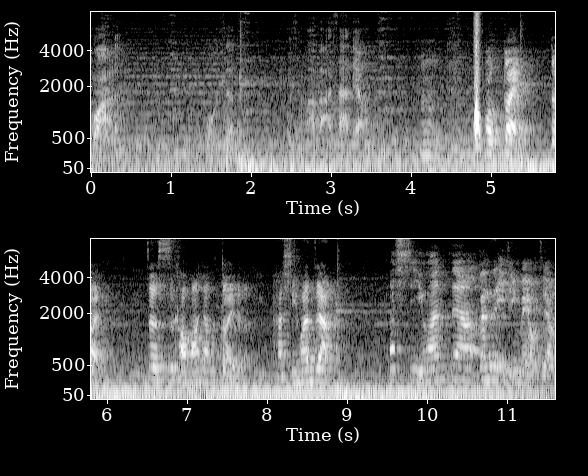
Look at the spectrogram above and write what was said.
挂了，活着，为什么要把他杀掉？嗯，哦，对对，这个思考方向是对的。他喜欢这样，他喜欢这样，但是已经没有这样。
